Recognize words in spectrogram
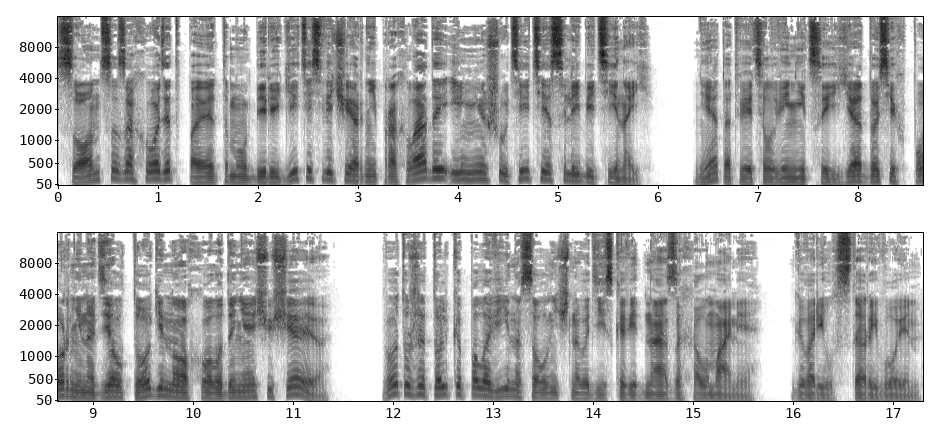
Солнце заходит, поэтому берегитесь вечерней прохлады и не шутите с лебетиной. «Нет», — ответил Вениций, — «я до сих пор не надел тоги, но холода не ощущаю. Вот уже только половина солнечного диска видна за холмами», — говорил старый воин.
